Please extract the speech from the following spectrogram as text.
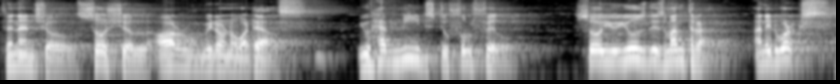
financial, social, or we don't know what else. You have needs to fulfill. So you use this mantra and it works.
